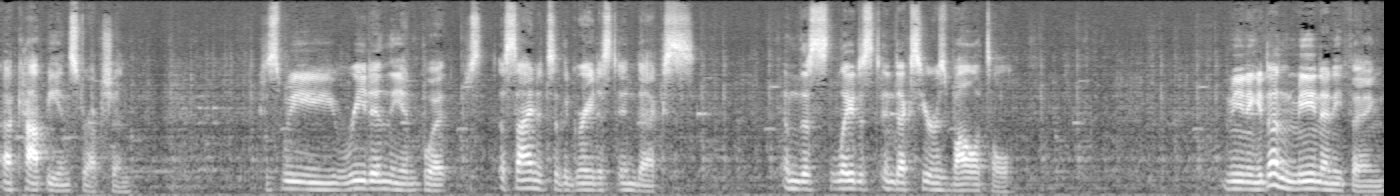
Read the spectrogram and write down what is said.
a copy instruction. Because we read in the input, just assign it to the greatest index. And this latest index here is volatile. Meaning it doesn't mean anything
